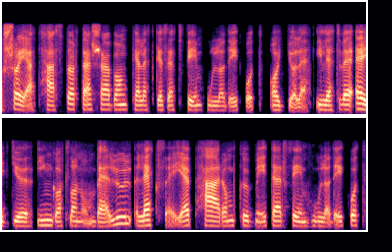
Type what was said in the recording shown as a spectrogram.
a saját háztartásában keletkezett fémhulladékot adja le, illetve egy ingatlanon belül legfeljebb három köbméter fémhulladékot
